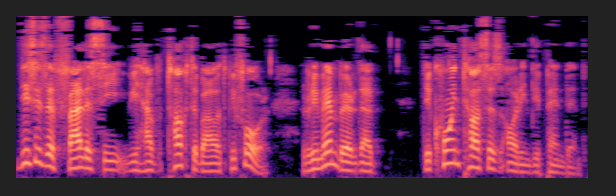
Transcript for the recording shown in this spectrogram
This is a fallacy we have talked about before. Remember that the coin tosses are independent.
